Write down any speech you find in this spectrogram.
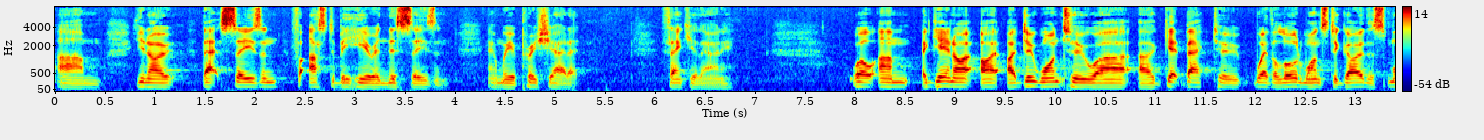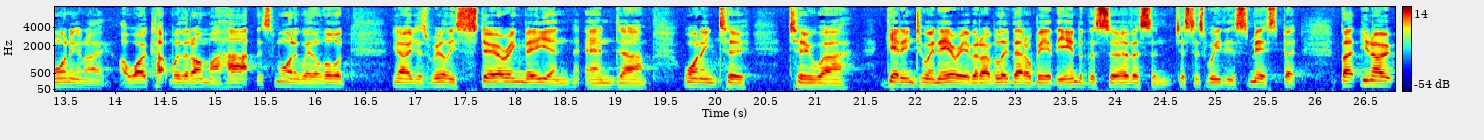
Um, you know, that season for us to be here in this season. And we appreciate it. Thank you, Leonie. Well, um, again, I, I, I, do want to uh, uh, get back to where the Lord wants to go this morning, and I, I woke up with it on my heart this morning, where the Lord you know, just really stirring me and, and um, wanting to, to uh, get into an area. But I believe that'll be at the end of the service and just as we dismiss. But, but you know,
